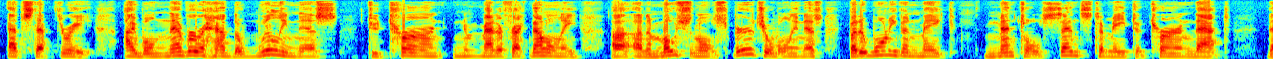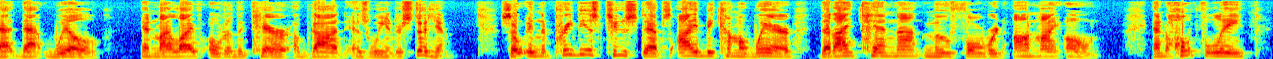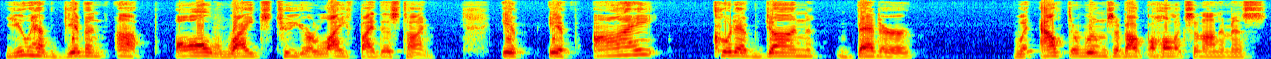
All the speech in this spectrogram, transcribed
at step three. I will never have the willingness to turn, matter of fact, not only uh, an emotional, spiritual willingness, but it won't even make mental sense to me to turn that, that, that will in my life over to the care of God as we understood Him. So in the previous two steps, I become aware that I cannot move forward on my own. And hopefully you have given up all rights to your life by this time if if I could have done better without the rooms of Alcoholics Anonymous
